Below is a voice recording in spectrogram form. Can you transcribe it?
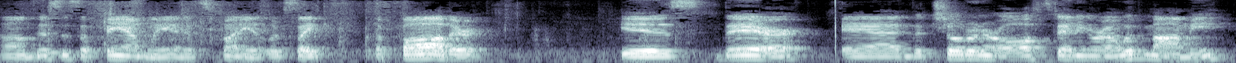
Um, this is a family, and it's funny. It looks like the father is there, and the children are all standing around with mommy,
